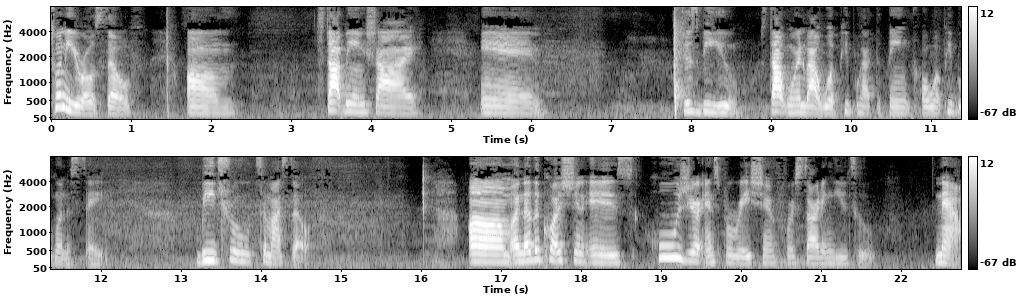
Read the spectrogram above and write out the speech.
20-year-old self, um, stop being shy and just be you. Stop worrying about what people have to think or what people going to say. Be true to myself. Um, another question is, who's your inspiration for starting YouTube? Now,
